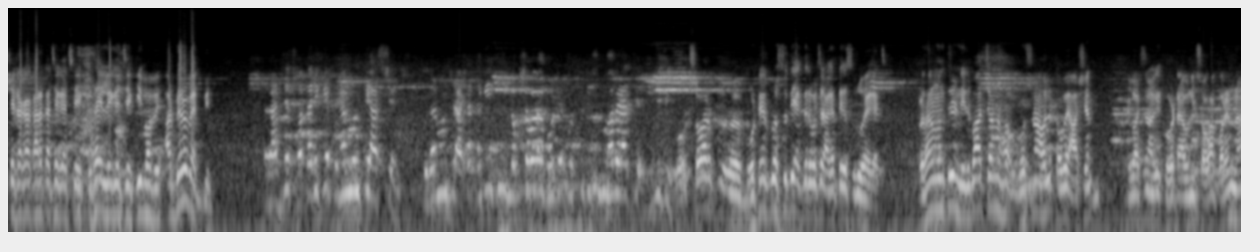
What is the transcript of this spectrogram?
সে টাকা কার কাছে গেছে কোথায় লেগেছে কীভাবে আর বেরোবে একদিন। রাজ্যে ছ তারিখে প্রধানমন্ত্রী আসছেন। প্রধানমন্ত্রী আসার থেকেই কি লোকসভা ভোটের প্রস্তুতি শুরু হবে রাজ্যে? লোকসভার ভোটের প্রস্তুতি এক দেড় বছর আগে থেকে শুরু হয়ে গেছে। প্রধানমন্ত্রীর নির্বাচন ঘোষণা হলে তবে আসেন। নির্বাচন আগে একটা উনি সভা করেন না।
